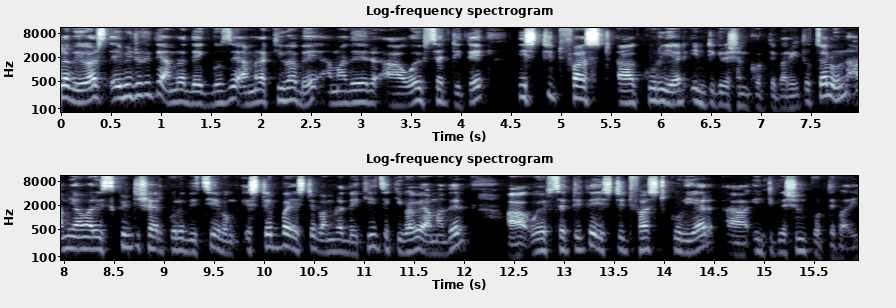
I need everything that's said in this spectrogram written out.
হ্যালো ভিউয়ার্স এই ভিডিওটিতে আমরা দেখব যে আমরা কীভাবে আমাদের ওয়েবসাইটটিতে স্ট্রিট ফাস্ট কুরিয়ার ইন্টিগ্রেশন করতে পারি। তো চলুন, আমি আমার স্ক্রিনটি শেয়ার করে দিচ্ছি এবং স্টেপ বাই স্টেপ আমরা দেখি যে কীভাবে আমাদের ওয়েবসাইটটিতে স্ট্রিট ফাস্ট কুরিয়ার ইন্টিগ্রেশন করতে পারি।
